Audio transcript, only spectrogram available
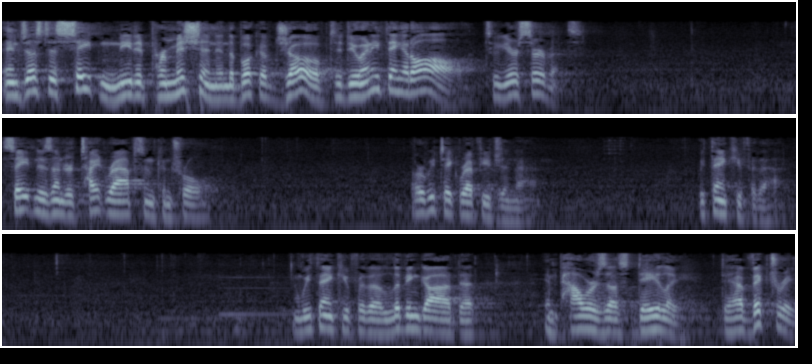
And just as Satan needed permission in the book of Job to do anything at all to your servants, Satan is under tight wraps and control. Lord, we take refuge in that. We thank you for that. And we thank you for the living God that empowers us daily to have victory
